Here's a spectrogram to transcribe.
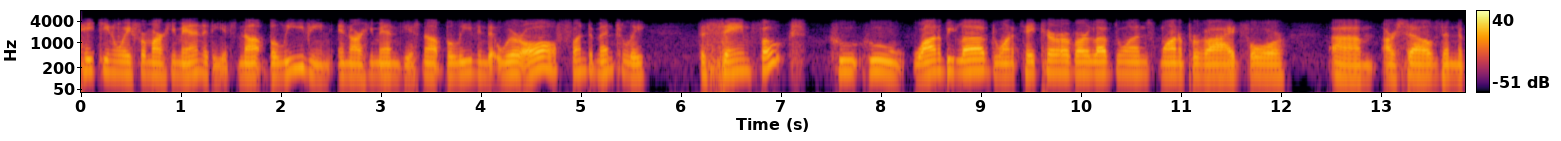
taking away from our humanity. It's not believing in our humanity. It's not believing that we're all fundamentally the same folks who who want to be loved, want to take care of our loved ones, want to provide for um, ourselves and the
